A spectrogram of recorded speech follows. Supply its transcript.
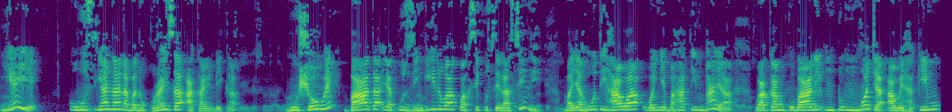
Yeye kuhusiana na banu kuraiza akaandika mwishowe baada ya kuzingirwa kwa siku thelathini mayahudi hawa wenye bahati mbaya wakamkubali mtu mmoja awe hakimu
